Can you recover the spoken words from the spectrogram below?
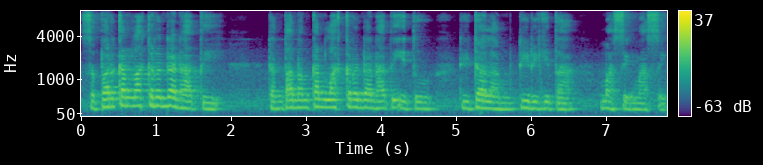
sebarkanlah kerendahan hati dan tanamkanlah kerendahan hati itu di dalam diri kita masing-masing.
